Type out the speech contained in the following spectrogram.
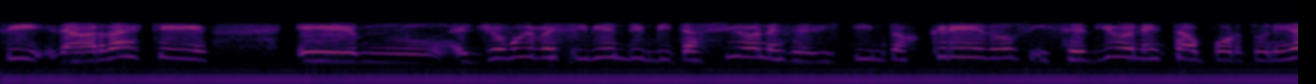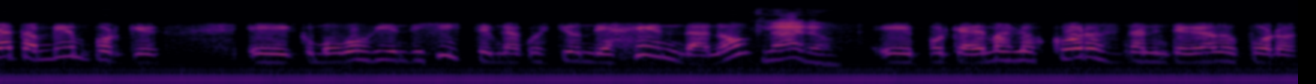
Sí, la verdad es que eh, yo voy recibiendo invitaciones de distintos credos y se dio en esta oportunidad también porque, eh, como vos bien dijiste, una cuestión de agenda, ¿no? Claro. Eh, porque además los coros están integrados por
